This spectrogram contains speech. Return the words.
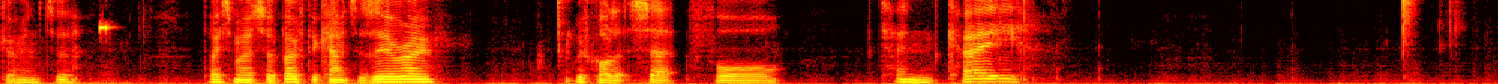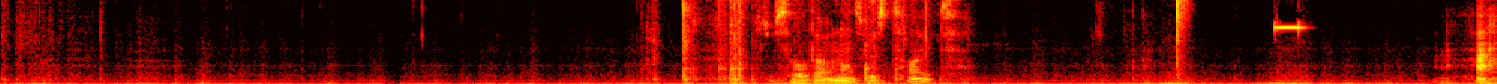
go into dice mode. So both the counts are zero. We've got it set for 10k. Just hold that one on so it's tight. Aha.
